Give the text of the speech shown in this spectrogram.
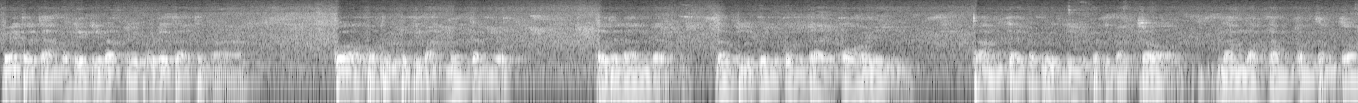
แม้แต่ต่างประเทศที่นับถือพุทธศาสนา ก็ประพฤติปฏิบัติเหมือนกันหมด เพราะฉะนั้นเนี่ยเราที่เป็นคนไทยขอให้ตั้งใจประพฤติดีปฏิบัติชอบนำหลักธรรมคำสั่งสอน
